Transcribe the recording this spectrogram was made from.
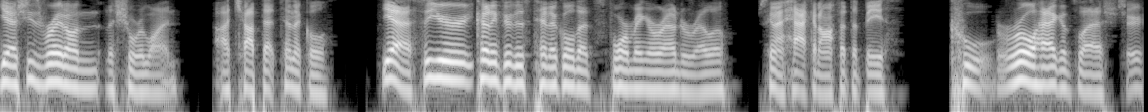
Yeah, she's right on the shoreline. I chopped that tentacle. Yeah, so you're cutting through this tentacle that's forming around Aurello. Just gonna hack it off at the base. Cool. Roll hack and slash. Sure.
